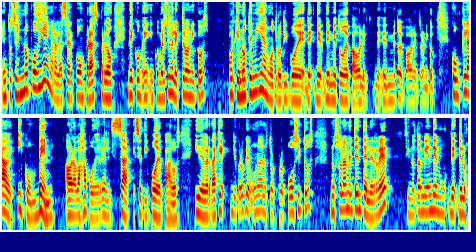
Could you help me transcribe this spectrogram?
Entonces no podían realizar compras, perdón, de, en comercios electrónicos porque no tenían otro tipo de, método, de pago, método de pago electrónico. Con clave y con BEN, ahora vas a poder realizar ese tipo de pagos. Y de verdad que yo creo que uno de nuestros propósitos, no solamente en Telered, sino también de, mu- de- de los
